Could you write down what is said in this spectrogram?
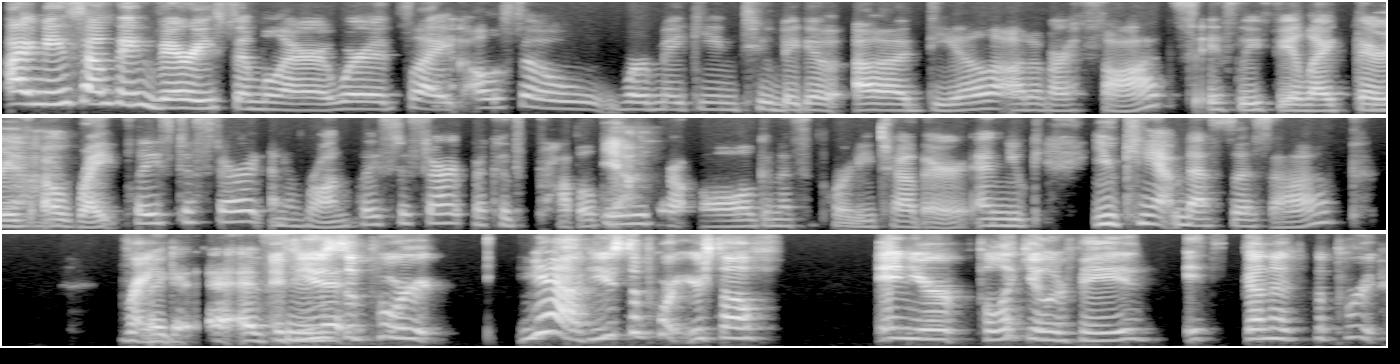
I mean, something very similar where it's like also we're making too big a, a deal out of our thoughts if we feel like there yeah. is a right place to start and a wrong place to start because probably yeah. they're all going to support each other and you you can't mess this up. Right. Like, if you as- support, yeah, if you support yourself in your follicular phase, it's going to support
